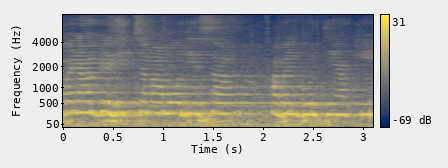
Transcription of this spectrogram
അവൻ ആഗ്രഹിച്ച മാമോദീസ അവൻ പൂർത്തിയാക്കി.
